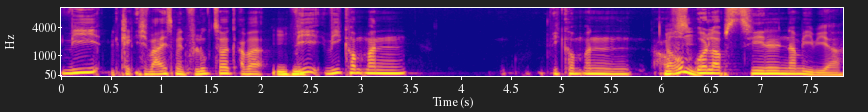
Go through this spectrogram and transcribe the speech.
wie, ich weiß mit Flugzeug, aber Mhm. wie, wie kommt man, wie kommt man aufs Warum? Urlaubsziel Namibia?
